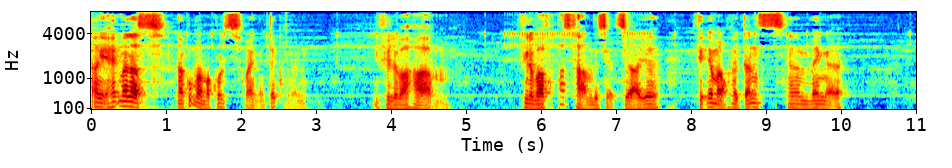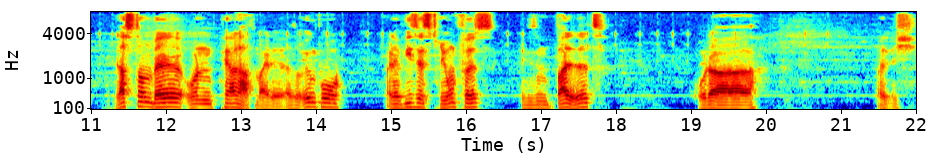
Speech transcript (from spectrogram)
Okay, hätten wir das. Na, gucken wir mal kurz bei den Entdeckungen. Wie viele wir haben. Wie viele wir verpasst haben bis jetzt. Ja, hier fehlt immer noch eine ganze Menge. Laston Bell und Perlhafenweide. Also irgendwo bei der Wiese des Triumphes in diesem Wald oder weiß ich.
